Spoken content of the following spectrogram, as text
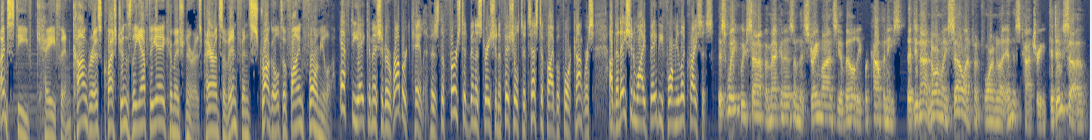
I'm Steve Kathan. Congress questions the FDA commissioner as parents of infants struggle to find formula. FDA Commissioner Robert Califf is the first administration official to testify before Congress on the nationwide baby formula crisis. This week, we've set up a mechanism that streamlines the ability for companies that do not normally sell infant formula in this country to do so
